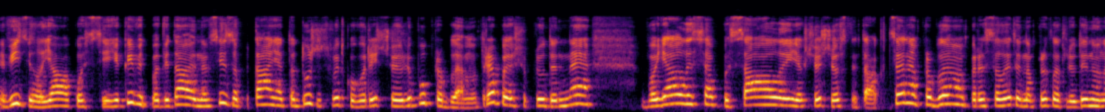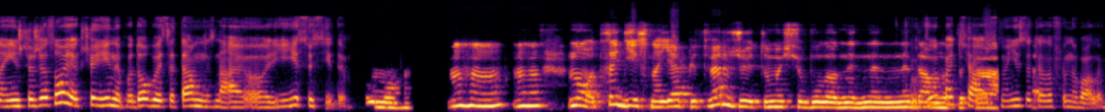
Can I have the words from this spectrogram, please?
відділ якості, який відповідає на всі запитання та дуже швидко вирішує будь-яку проблему. Треба, щоб люди не боялися, писали, якщо щось не так. Це не проблема переселити, наприклад, людину на інше житло, якщо їй не подобається там, не знаю, її сусіди. Угу, угу. Ну, це дійсно я підтверджую, тому що було не, не, недавно така. Мені зателефонували.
